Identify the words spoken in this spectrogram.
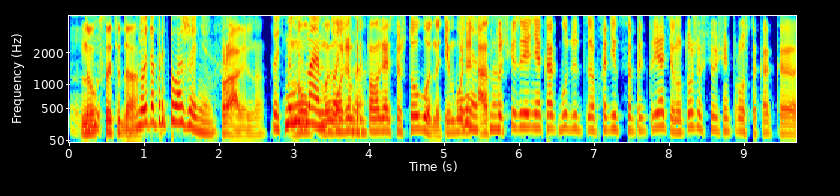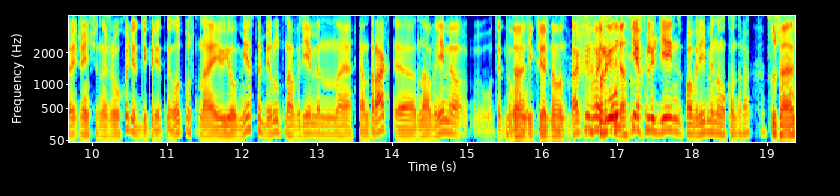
Ну, кстати, да. Но это предположение. Правильно. То есть мы не ну, знаем Мы точно. можем предполагать все, что угодно. Тем более, Конечно. а с точки зрения, как будет обходиться предприятие, ну, тоже все очень просто. Как э, женщина же уходит в декретный отпуск, на ее место берут на временный контракт, э, на время вот этого... Да, вот, декретного. Так и возьмут Маргарита, а тех людей по временному контракту. Слушай, а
